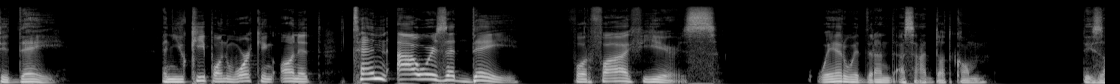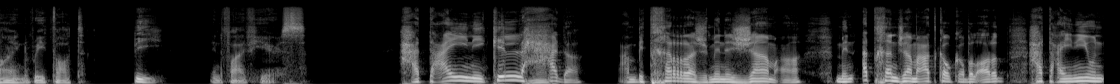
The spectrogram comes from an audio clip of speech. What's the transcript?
today and you keep on working on it 10 hours a day for five years where would randasad.com design rethought be in five years حتعيني كل حدا عم بيتخرج من الجامعة من أدخن جامعات كوكب الأرض حتعينيهم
